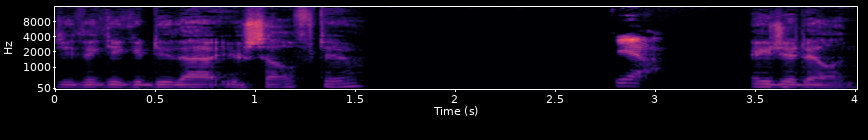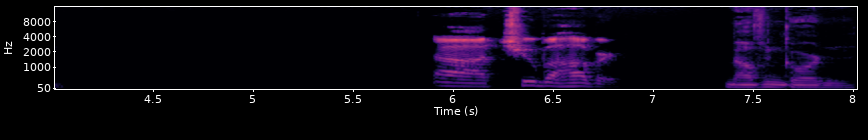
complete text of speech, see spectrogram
Do you think you could do that yourself too? Yeah. AJ Dillon, Uh, Chuba Hubbard. Melvin Gordon,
